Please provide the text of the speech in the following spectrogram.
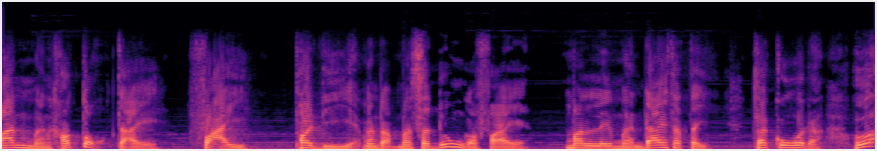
มันเหมือนเขาตกใจไฟ พอดีมันแบบมันสะดุ้งกับไฟ มันเลยเหมือนได้สติตะโกนอะเฮ้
